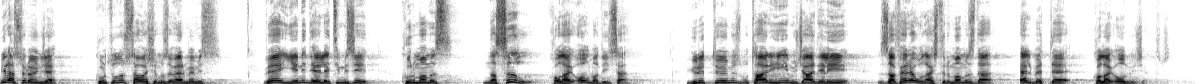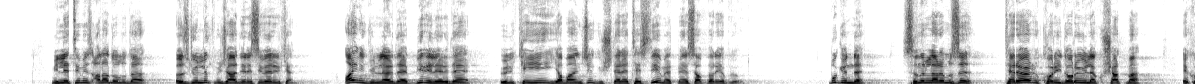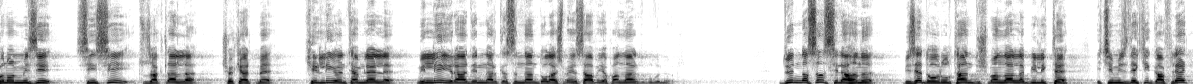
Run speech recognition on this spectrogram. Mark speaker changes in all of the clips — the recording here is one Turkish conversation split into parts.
Speaker 1: Bir asır önce Kurtuluş Savaşımızı vermemiz ve yeni devletimizi kurmamız nasıl kolay olmadıysa yürüttüğümüz bu tarihi mücadeleyi zafere ulaştırmamız da elbette kolay olmayacaktır. Milletimiz Anadolu'da özgürlük mücadelesi verirken aynı günlerde birileri de ülkeyi yabancı güçlere teslim etme hesapları yapıyordu. Bugün de sınırlarımızı terör koridoruyla kuşatma, ekonomimizi sinsi tuzaklarla çökertme, kirli yöntemlerle milli iradenin arkasından dolaşma hesabı yapanlar bulunuyor. Dün nasıl silahını bize doğrultan düşmanlarla birlikte içimizdeki gaflet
